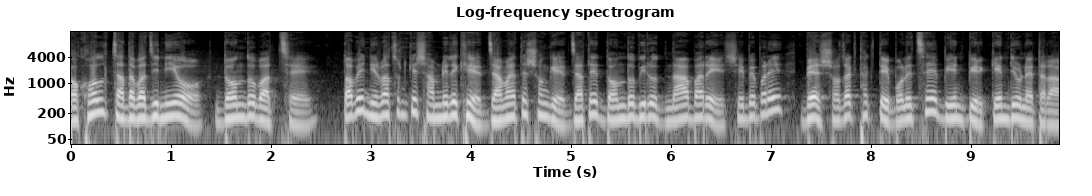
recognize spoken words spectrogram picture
দখল চাঁদাবাজি নিয়েও দ্বন্দ্ব বাড়ছে। তবে নির্বাচনকে সামনে রেখে জামায়াতের সঙ্গে যাতে দ্বন্দ্ববিরোধ না বাড়ে সে ব্যাপারে বেশ সজাগ থাকতে বলেছে বিএনপির কেন্দ্রীয় নেতারা।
